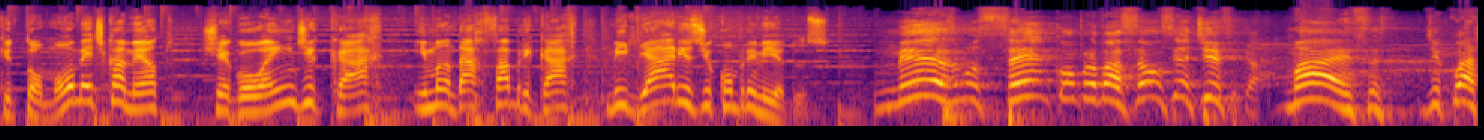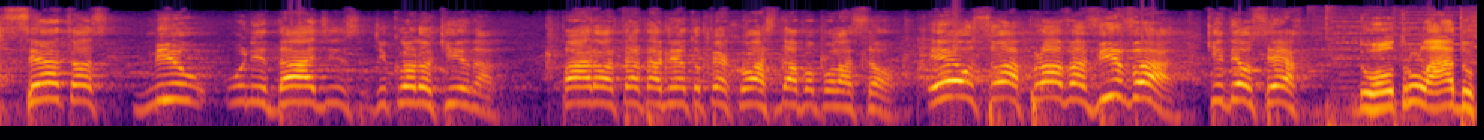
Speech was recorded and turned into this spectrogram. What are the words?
que tomou o medicamento, chegou a indicar e mandar fabricar milhares de comprimidos. Mesmo sem comprovação científica, mais de 400 mil unidades de cloroquina para o tratamento precoce da população. Eu sou a prova viva que deu certo. Do outro lado,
